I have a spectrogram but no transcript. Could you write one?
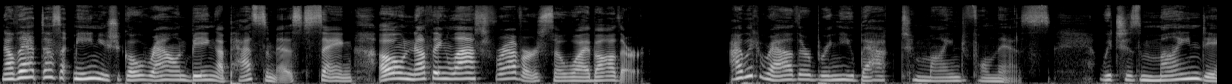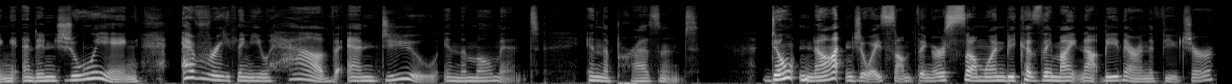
Now, that doesn't mean you should go around being a pessimist saying, oh, nothing lasts forever, so why bother? I would rather bring you back to mindfulness, which is minding and enjoying everything you have and do in the moment, in the present. Don't not enjoy something or someone because they might not be there in the future.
